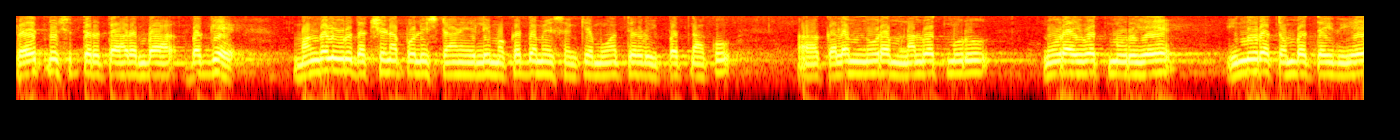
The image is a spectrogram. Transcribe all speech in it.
ಪ್ರಯತ್ನಿಸುತ್ತಿರುತ್ತಾರೆಂಬ ಬಗ್ಗೆ ಮಂಗಳೂರು ದಕ್ಷಿಣ ಪೊಲೀಸ್ ಠಾಣೆಯಲ್ಲಿ ಮೊಕದ್ದಮೆ ಸಂಖ್ಯೆ ಮೂವತ್ತೆರಡು ಇಪ್ಪತ್ನಾಲ್ಕು ಕಲಂ ನೂರ ನಲವತ್ಮೂರು, ನೂರ ಐವತ್ತ್ಮೂರು ಎ, ಇನ್ನೂರ ತೊಂಬತ್ತೈದು ಎ,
